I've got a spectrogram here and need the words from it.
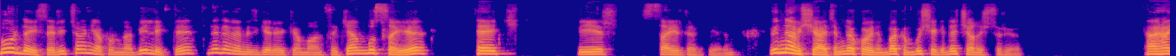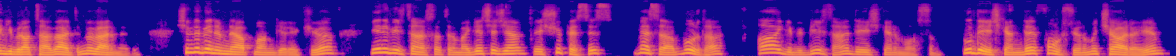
Burada ise return yapımla birlikte ne dememiz gerekiyor mantıken? Bu sayı tek bir sayıdır diyelim. Ünlem işaretimi de koydum. Bakın bu şekilde çalıştırıyorum. Herhangi bir hata verdi mi? Vermedi. Şimdi benim ne yapmam gerekiyor? Yeni bir tane satırıma geçeceğim ve şüphesiz mesela burada a gibi bir tane değişkenim olsun. Bu değişkende fonksiyonumu çağırayım.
